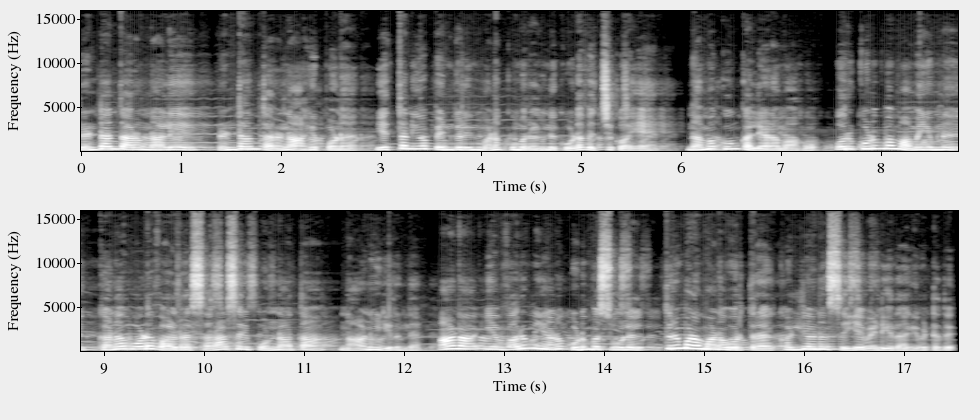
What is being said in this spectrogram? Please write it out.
ரெண்டாம் தரம்னாலே ரெண்டாம் தரம்னு ஆகி போன எத்தனையோ பெண்களின் மனக்குமுறல்னு கூட வச்சுக்கோயேன் நமக்கும் கல்யாணம் ஆகும் ஒரு குடும்பம் அமையும்னு கனவோட வாழ்ற சராசரி பொண்ணா தான் நானும் இருந்தேன். ஆனா என் வறுமையான குடும்ப சூழல் திருமணமான ஒருத்தரை கல்யாணம் செய்ய வேண்டியதாகிவிட்டது.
